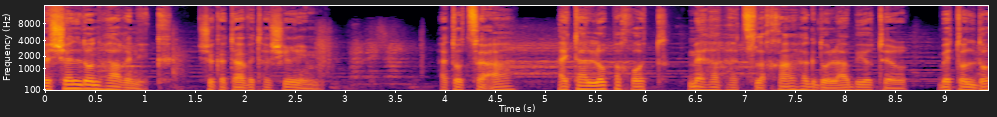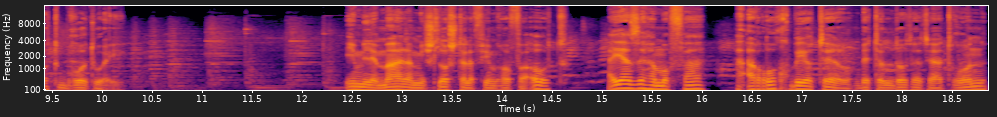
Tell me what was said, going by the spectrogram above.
ושלדון הרניק, שכתב את השירים. התוצאה הייתה לא פחות מההצלחה הגדולה ביותר בתולדות ברודוויי. עם למעלה משלושת אלפים הופעות, היה זה המופע הארוך ביותר בתולדות התיאטרון,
